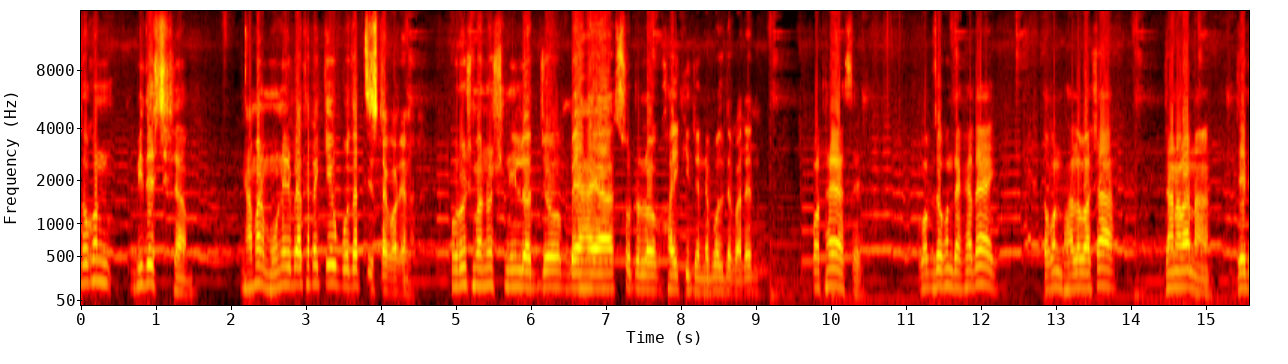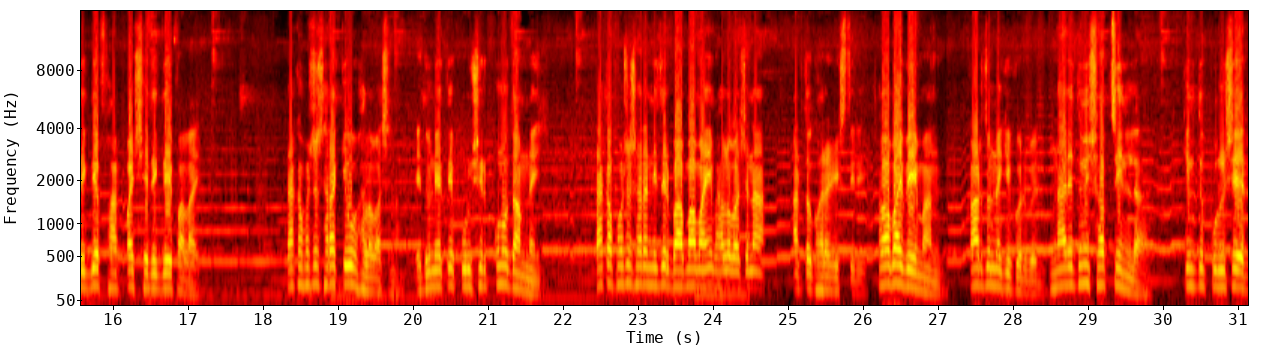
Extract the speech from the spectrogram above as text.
যখন বিদেশ ছিলাম, আমার মনের ব্যথাটা কেউ বোঝার চেষ্টা করে না। পুরুষ মানুষ নির্লজ্জ, বেহায়া, ছোট লোক হয় কি জন্য বলতে পারেন? কথায় আছে, অভাব যখন দেখা দেয়, তখন ভালোবাসা জানালা না যেদিক দিয়ে ফাঁক পায় সেদিক দিয়ে পালায়। টাকা পয়সা ছাড়া কেউ ভালোবাসে না। এ দুনিয়াতে পুরুষের কোনো দাম নেই। টাকা পয়সা ছাড়া নিজের বাবা মাই ভালোবাসে না, আর তো ঘরের স্ত্রী। সবাই বেইমান কার জন্য কি করবেন? নারী তুমি সব চিনলা। কিন্তু পুরুষের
